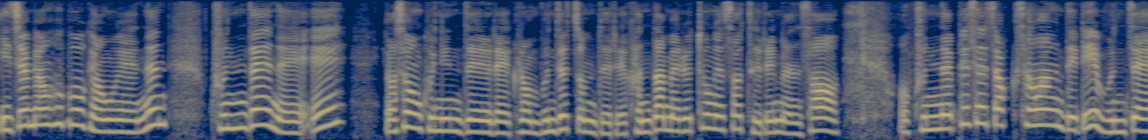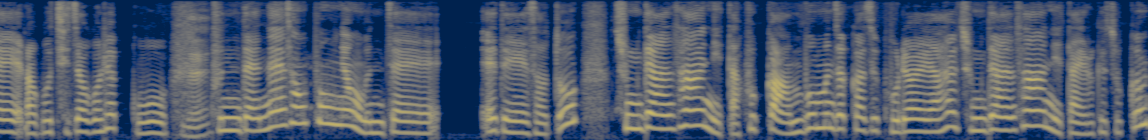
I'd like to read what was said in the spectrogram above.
이재명 후보 경우에는 군대 내에 여성 군인들의 그런 문제점들을 간담회를 통해서 들으면서 어, 군내 폐쇄적 상황들이 문제라고 지적을 했고 네. 군대 내 성폭력 문제 에 대해서도 중대한 사안이 있다. 국가 안보 문제까지 고려해야 할 중대한 사안이다. 이렇게 조금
